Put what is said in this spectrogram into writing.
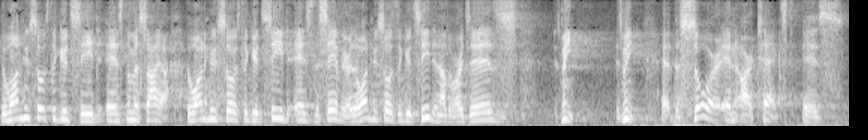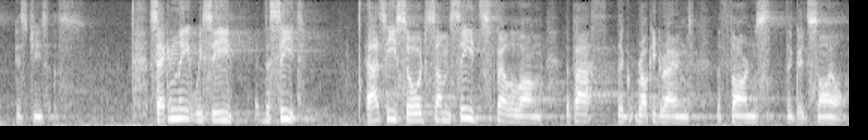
the one who sows the good seed is the Messiah. The one who sows the good seed is the Savior. The one who sows the good seed, in other words, is, is me. Is me. Uh, the sower in our text is, is Jesus. Secondly, we see the seed. As he sowed, some seeds fell along the path, the rocky ground, the thorns, the good soil.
